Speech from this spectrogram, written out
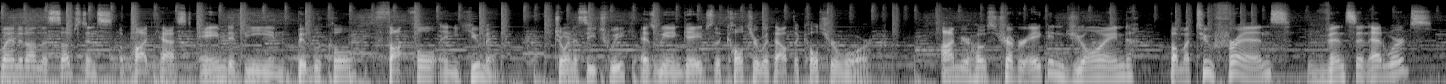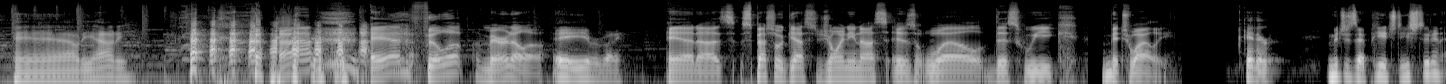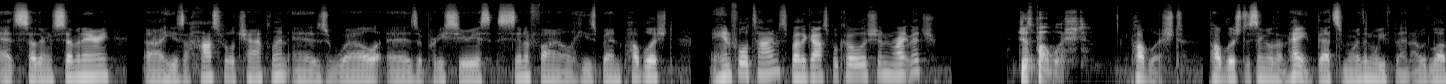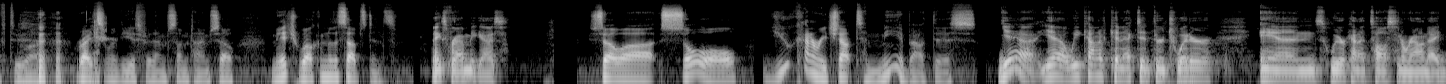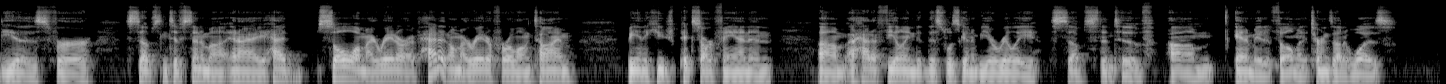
You've landed on The Substance, a podcast aimed at being biblical, thoughtful, and human. Join us each week as we engage the culture without the culture war. I'm your host, Trevor Aiken, joined by my two friends, Vincent Edwards Howdy, howdy. and Philip Marinello. Hey, everybody. And uh, special guest joining us as well this week, Mitch Wiley. Hey there. Mitch is a PhD student at Southern Seminary. Uh, he is a hospital chaplain as well as a pretty serious cinephile. He's been published a handful of times by the Gospel Coalition, right, Mitch? Just published. Published. Published a single time. Hey, that's more than we've been. I would love to uh, write some reviews for them sometime. So, Mitch, welcome to the substance. Thanks for having me, guys. So, uh, Soul, you kind of reached out to me about this. Yeah, yeah. We kind of connected through Twitter and we were kind of tossing around ideas for substantive cinema. And I had Soul on my radar. I've had it on my radar for a long time, being a huge Pixar fan. And um, I had a feeling that this was going to be a really substantive um, animated film. And it turns out it was.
